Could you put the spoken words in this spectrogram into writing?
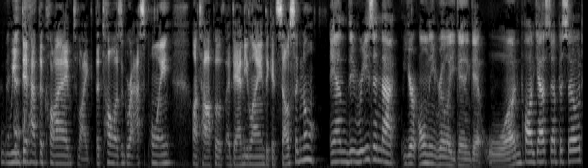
we did have to climb to like the tallest grass point on top of a dandelion to get cell signal. and the reason that you're only really going to get one podcast episode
